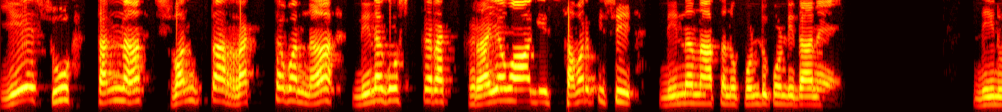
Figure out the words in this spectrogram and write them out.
ಯೇಸು ತನ್ನ ಸ್ವಂತ ರಕ್ತವನ್ನ ನಿನಗೋಸ್ಕರ ಕ್ರಯವಾಗಿ ಸಮರ್ಪಿಸಿ ನಿನ್ನ ನಾತನು ಕೊಂಡುಕೊಂಡಿದ್ದಾನೆ. ನೀನು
